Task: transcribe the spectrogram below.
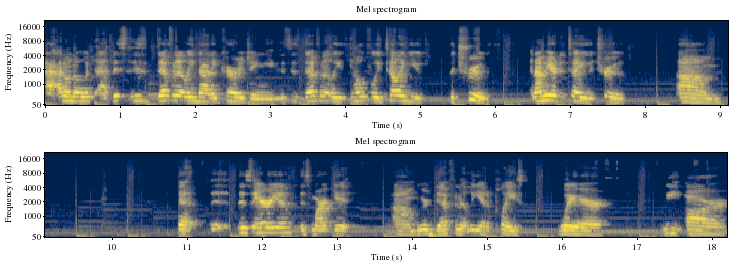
I, I don't know what that, this is. Definitely not encouraging you. This is definitely, hopefully, telling you the truth, and I'm here to tell you the truth. Um, that th- this area, this market, um, we're definitely at a place where we are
